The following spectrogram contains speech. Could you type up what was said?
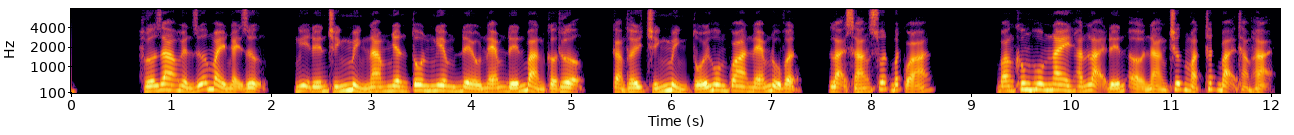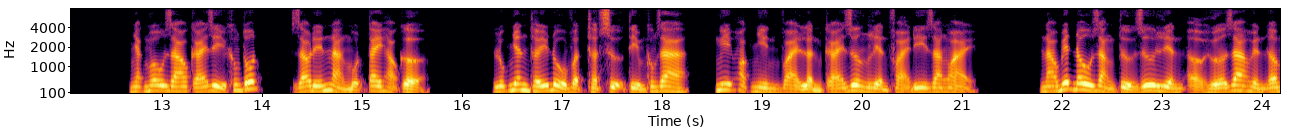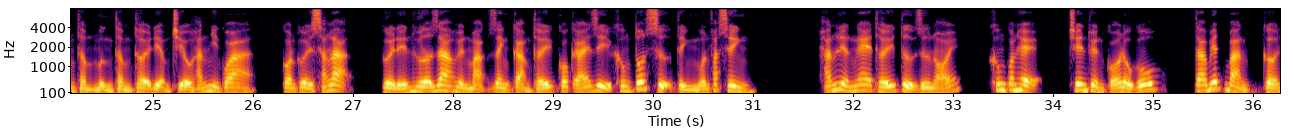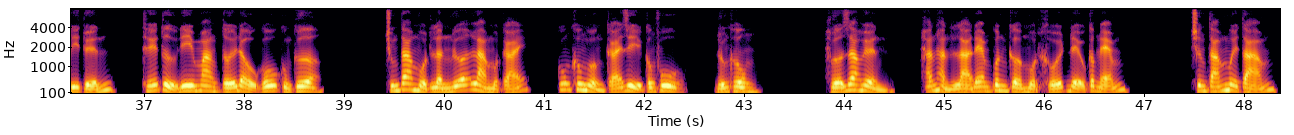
Hứa ra huyền giữa mày nhảy dựng, nghĩ đến chính mình nam nhân tôn nghiêm đều ném đến bàn cờ thượng, cảm thấy chính mình tối hôm qua ném đồ vật, lại sáng suốt bất quá. Bằng không hôm nay hắn lại đến ở nàng trước mặt thất bại thảm hại. Nhạc mâu giao cái gì không tốt, giao đến nàng một tay hảo cờ. Lục nhân thấy đồ vật thật sự tìm không ra, nghi hoặc nhìn vài lần cái dương liền phải đi ra ngoài. Nào biết đâu rằng tử dư liền ở hứa ra huyền âm thầm mừng thầm thời điểm chiều hắn nhìn qua, còn cười sáng lạ, cười đến hứa ra huyền mạc danh cảm thấy có cái gì không tốt sự tình muốn phát sinh. Hắn liền nghe thấy tử dư nói, không quan hệ, trên thuyền có đầu gỗ, ta biết bản cờ đi tuyến, thế tử đi mang tới đầu gỗ cùng cưa. Chúng ta một lần nữa làm một cái, cũng không hưởng cái gì công phu, đúng không? Hứa ra huyền, hắn hẳn là đem quân cờ một khối đều cấp ném. chương 88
